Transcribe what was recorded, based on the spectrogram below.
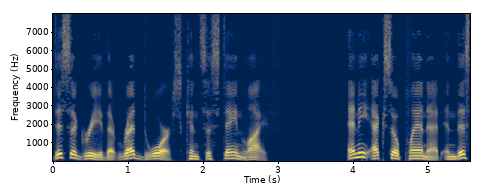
disagree that red dwarfs can sustain life. Any exoplanet in this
